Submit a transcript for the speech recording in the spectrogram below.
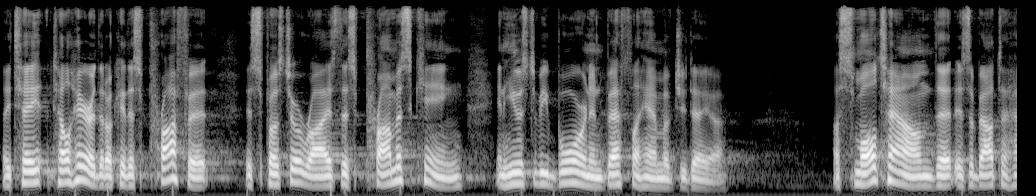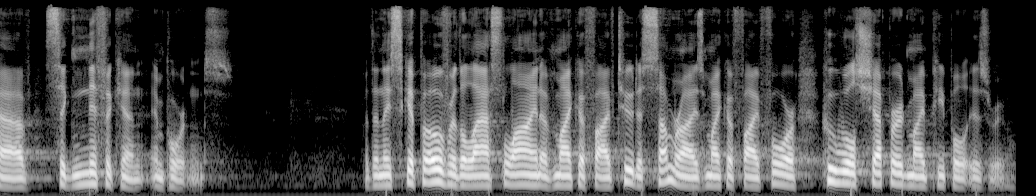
They t- tell Herod that, okay, this prophet is supposed to arise, this promised king, and he was to be born in Bethlehem of Judea a small town that is about to have significant importance. But then they skip over the last line of Micah 5:2 to summarize Micah 5:4, who will shepherd my people Israel.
